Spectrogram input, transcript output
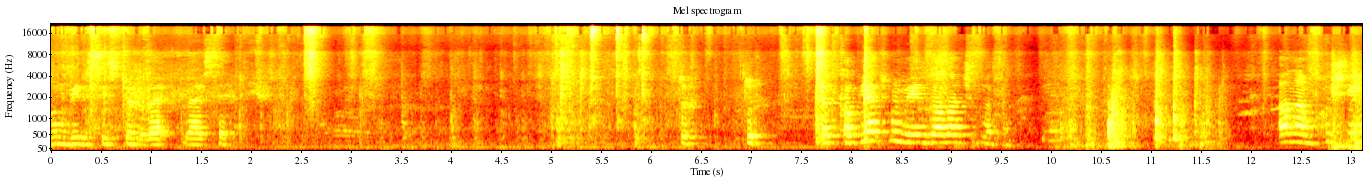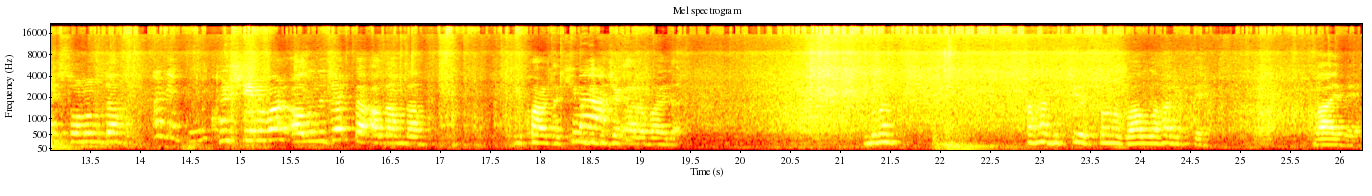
Bunu birisi istiyordu, ver, verse. Dur, dur. Bak kapıyı açma, mevzalar çıkmasın. Anam kuş yemi sonunda. Kuş yemi var, alınacak da adamdan. Yukarıda kim gidecek arabayla? Bunun Aha bitiyor sonu vallahi bitti. Vay be.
